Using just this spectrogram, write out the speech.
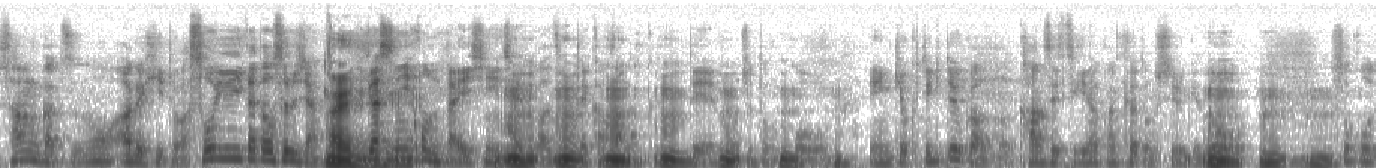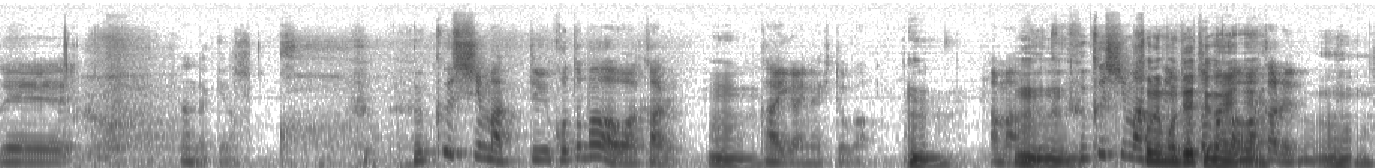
3月のある日とかそういう言い方をするじゃん、はいはいはいはい。東日本大震災とか絶対書かなくうんて、うんもうちょっとこう婉曲的というか間接的な書き方をしてるけど、うんうんうんそこでなんだっけな。ふ福島っていう言葉は分かる。うん。海外の人が。うんあ、まあうんうん。ふ福島っていう言葉が分かるうん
